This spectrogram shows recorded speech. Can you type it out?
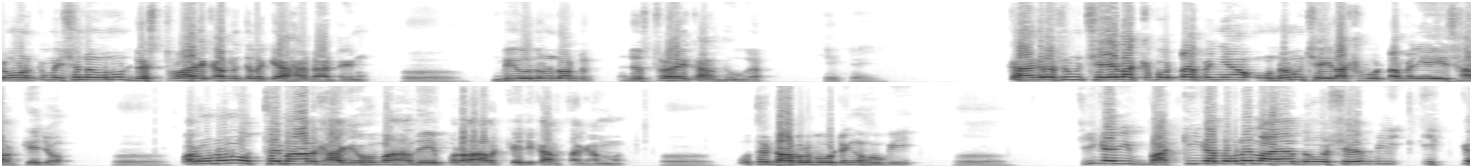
ਚੋਣ ਕਮਿਸ਼ਨ ਉਹਨੂੰ ਡਿਸਟਰੋਏ ਕਰਨ ਚ ਲੱਗਿਆ ਹੈ ਡਾਟੇ ਨੂੰ। ਹੂੰ। ਵੀ ਉਦੋਂ ਤਾਂ ਡਿਸਟਰੋਏ ਕਰ ਦੂਗਾ ਠੀਕ ਹੈ ਜੀ। ਕਾਂਗਰਸ ਨੂੰ 6 ਲੱਖ ਵੋਟਾਂ ਪਈਆਂ ਉਹਨਾਂ ਨੂੰ 6 ਲੱਖ ਵੋਟਾਂ ਪਈਆਂ ਇਸ ਹਲਕੇ 'ਚੋਂ। ਹੂੰ। ਪਰ ਉਹਨਾਂ ਨੂੰ ਉੱਥੇ ਮਾਰ ਖਾ ਗਏ ਉਹ ਮਹਾਦੇਵਪੁਰਾ ਹਲਕੇ 'ਚ ਕਰਤਾ ਕੰਮ। ਹੂੰ। ਉੱਥੇ ਡਬਲ VOTING ਹੋ ਗਈ। ਹੂੰ। ਠੀਕ ਹੈ ਜੀ ਬਾਕੀ ਗੱਲ ਉਹਨੇ ਲਾਇਆ ਦੋਸ਼ ਵੀ ਇੱਕ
